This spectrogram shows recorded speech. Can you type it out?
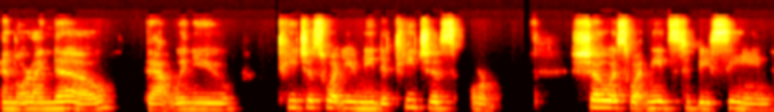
And Lord, I know that when you teach us what you need to teach us or show us what needs to be seen,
